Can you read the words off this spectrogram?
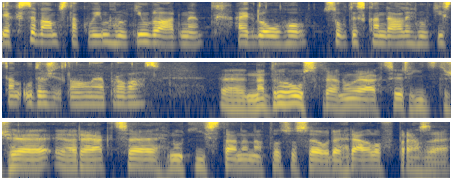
Jak se vám s takovým hnutím vládne a jak dlouho jsou ty skandály hnutí stan udržitelné pro vás? Na druhou stranu já chci říct, že reakce hnutí stan na to, co se odehrálo v Praze,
